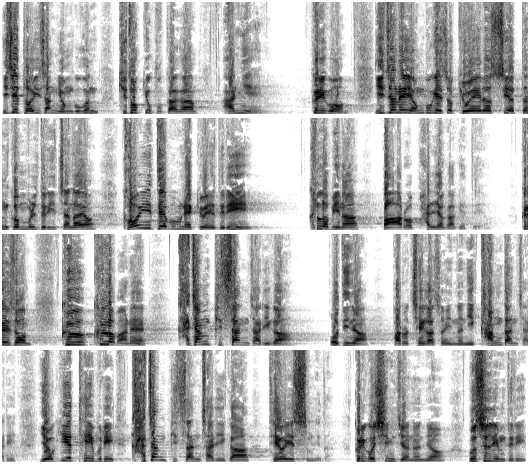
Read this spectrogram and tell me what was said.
이제 더 이상 영국은 기독교 국가가 아니에요. 그리고 이전에 영국에서 교회로 쓰였던 건물들이 있잖아요. 거의 대부분의 교회들이 클럽이나 바로 팔려가게 돼요. 그래서 그 클럽 안에 가장 비싼 자리가 어디냐? 바로 제가 서 있는 이 강단 자리. 여기에 테이블이 가장 비싼 자리가 되어 있습니다. 그리고 심지어는요, 무슬림들이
